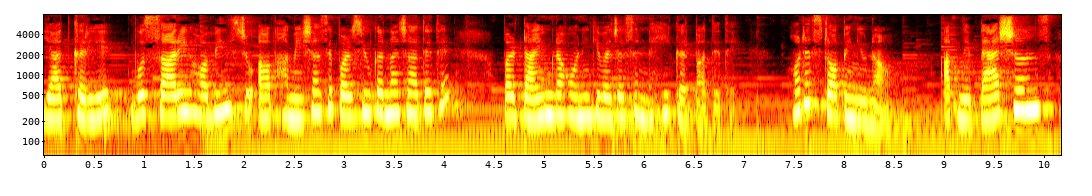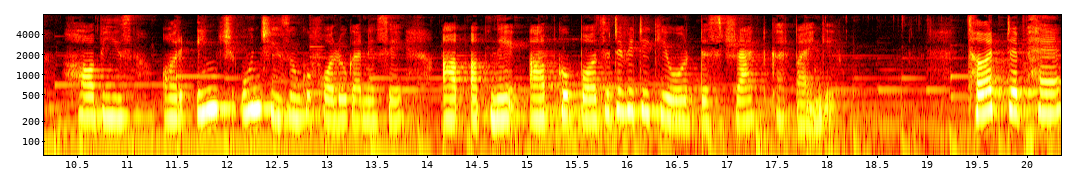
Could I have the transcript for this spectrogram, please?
याद करिए, वो सारी हॉबीज़ जो आप हमेशा से परस्यू करना चाहते थे पर टाइम ना होने की वजह से नहीं कर पाते थे। What is stopping you now अपने पैशंस हॉबीज़ और इन उन चीज़ों को फॉलो करने से आप अपने आप को पॉजिटिविटी की ओर डिस्ट्रैक्ट कर पाएँगे। थर्ड टिप है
